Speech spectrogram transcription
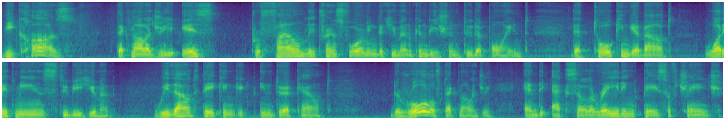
because technology is profoundly transforming the human condition to the point that talking about what it means to be human without taking into account the role of technology and the accelerating pace of change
